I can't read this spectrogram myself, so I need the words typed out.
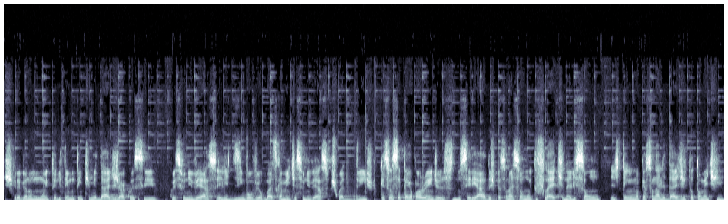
escrevendo muito, ele tem muita intimidade já com esse, com esse universo. Ele desenvolveu basicamente esse universo, os quadrinhos. Porque se você pega Power Rangers no seriado, os personagens são muito flat, né? Eles são. Eles têm uma personalidade totalmente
